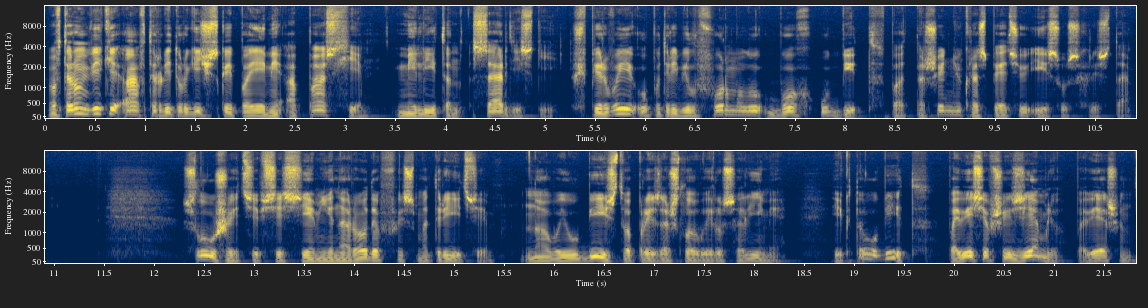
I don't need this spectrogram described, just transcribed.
Во втором веке автор литургической поэмы о Пасхе Мелитон Сардийский впервые употребил формулу «Бог убит» по отношению к распятию Иисуса Христа. «Слушайте все семьи народов и смотрите, новое убийство произошло в Иерусалиме. И кто убит? Повесивший землю, повешен,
